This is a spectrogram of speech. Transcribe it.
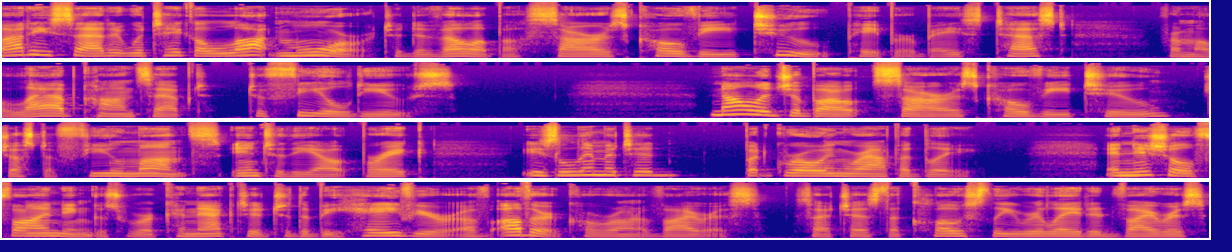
but he said it would take a lot more to develop a SARS CoV 2 paper based test from a lab concept to field use. Knowledge about SARS CoV 2, just a few months into the outbreak, is limited but growing rapidly. Initial findings were connected to the behavior of other coronavirus, such as the closely related virus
